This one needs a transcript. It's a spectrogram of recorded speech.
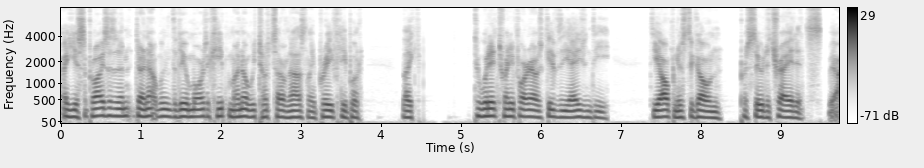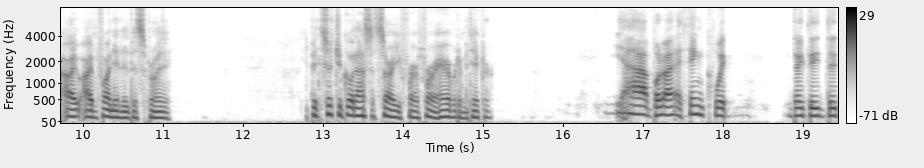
are you surprised that they're not willing to do more to keep him? I know we touched on last night briefly, but like to within 24 hours give the agent the, the openness to go and pursue the trade, it's I, I find it a bit surprising. It's been such a good asset, sorry, for, for Herbert in particular. Yeah, but I think with the, the the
